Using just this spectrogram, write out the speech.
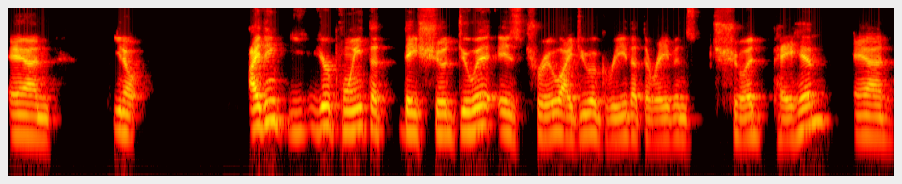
And, you know, I think your point that they should do it is true. I do agree that the Ravens should pay him. And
